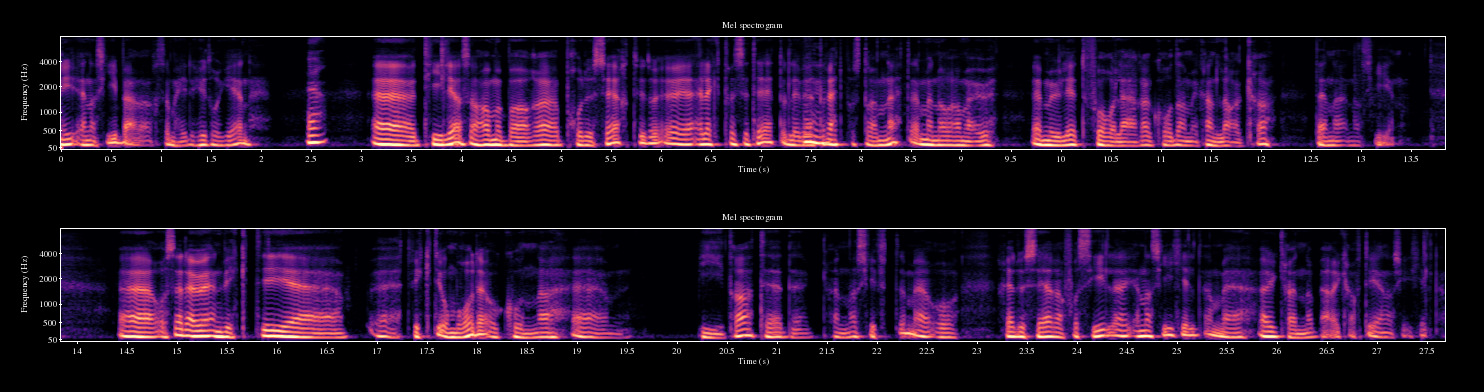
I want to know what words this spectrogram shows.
ny energibærer som heter hydrogen. Ja. Eh, tidligere så har vi bare produsert elektrisitet og levert mm. rett på strømnettet, men nå har vi òg mulighet for å lære hvordan vi kan lagre denne energien. Og så er det òg et viktig område å kunne bidra til det grønne skiftet med å redusere fossile energikilder med grønne bærekraftige energikilder.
